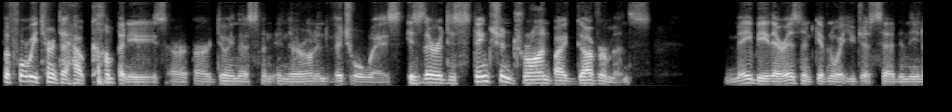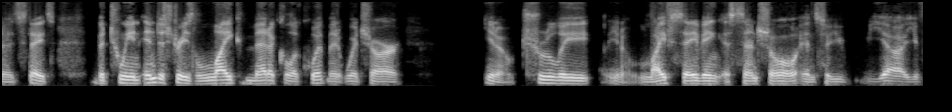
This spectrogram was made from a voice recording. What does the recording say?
before we turn to how companies are, are doing this in, in their own individual ways, is there a distinction drawn by governments? Maybe there isn't, given what you just said in the United States, between industries like medical equipment, which are, you know, truly, you know, life-saving, essential, and so you, yeah, you've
